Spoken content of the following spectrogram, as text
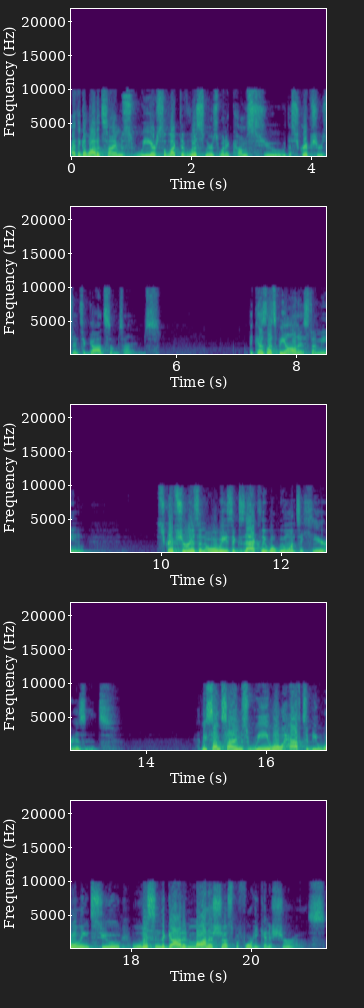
I think a lot of times we are selective listeners when it comes to the scriptures and to God sometimes. Because let's be honest, I mean, Scripture isn't always exactly what we want to hear, is it? I mean, sometimes we will have to be willing to listen to God admonish us before He can assure us.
